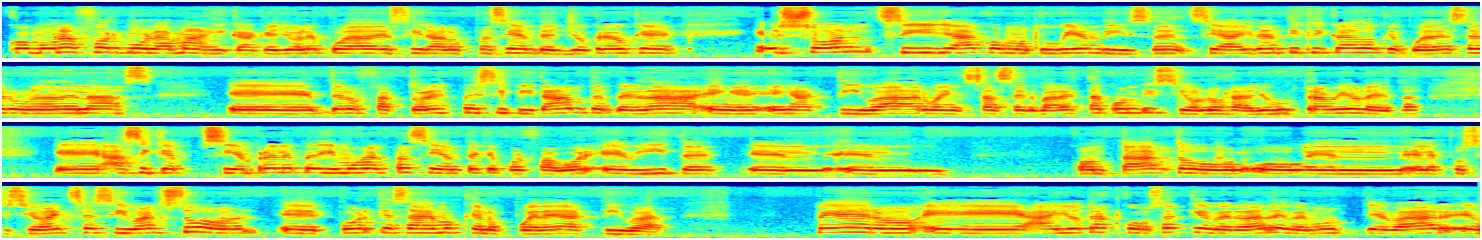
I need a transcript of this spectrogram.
como una fórmula mágica que yo le pueda decir a los pacientes. Yo creo que el sol, sí, ya como tú bien dices, se ha identificado que puede ser una de las eh, de los factores precipitantes, ¿verdad?, en, activar o en exacerbar esta condición, los rayos ultravioletas. Eh, así que siempre le pedimos al paciente que por favor evite el, contacto o, la exposición excesiva al sol, eh, porque sabemos que los puede activar pero eh, hay otras cosas que, ¿verdad? Debemos llevar eh,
